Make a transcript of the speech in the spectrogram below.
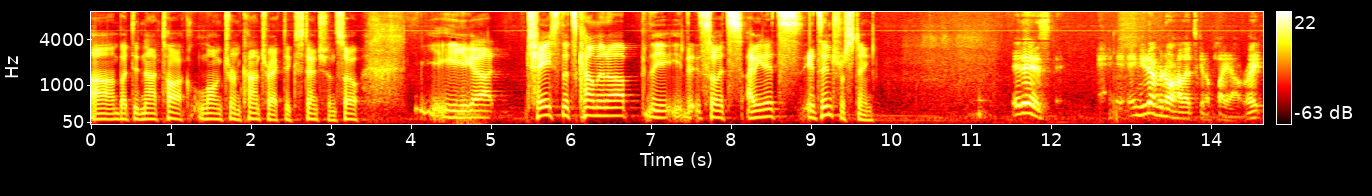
um, but did not talk long term contract extension. So you got Chase that's coming up. The, the, so it's I mean it's it's interesting. It is, and you never know how that's going to play out, right?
